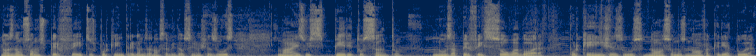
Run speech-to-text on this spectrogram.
Nós não somos perfeitos porque entregamos a nossa vida ao Senhor Jesus, mas o Espírito Santo nos aperfeiçoa agora, porque em Jesus nós somos nova criatura.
